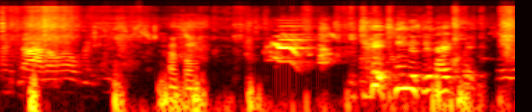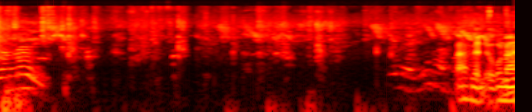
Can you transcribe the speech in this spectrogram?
ทางตาเราเอาให้ที่ครับผมใช่ทุ่งอยู่ที่ไหนข่อย เลี้ยงเลย อะเป็นอุนะ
